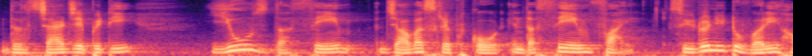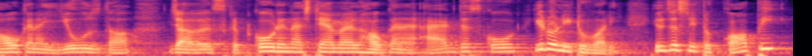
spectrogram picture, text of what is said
this chat gpt use the same javascript code in the same file. So you don't need to worry how can i use the javascript code in html how can i add this code? You don't need to worry. You just need to copy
